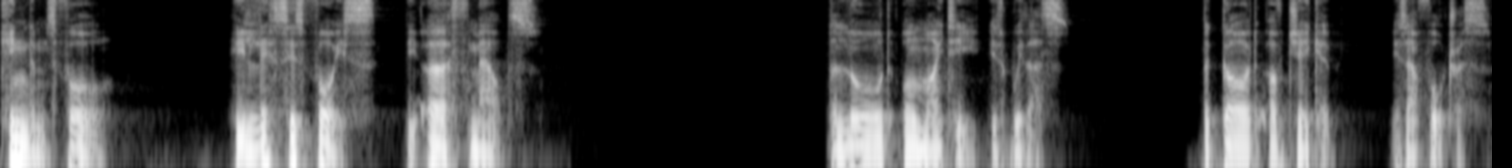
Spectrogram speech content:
kingdoms fall. He lifts his voice, the earth melts. The Lord Almighty is with us. The God of Jacob is our fortress.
